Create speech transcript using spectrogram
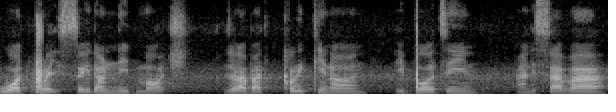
WordPress, so you don't need much. It's all about clicking on a button and the server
